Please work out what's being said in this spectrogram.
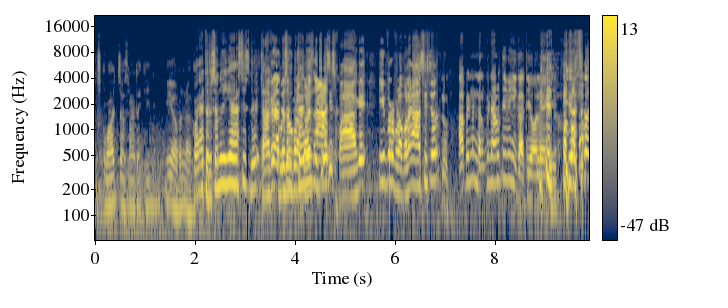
Wis kewaca strategi ini. Iya bener. Kok Ederson wingi asis dek. Cangkir bola-bola iku, Cuk. asis pake, kiper bola-bola asis, Cur. Lho, apa nendang penalti wingi gak diolehi? Iya, Cuk,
